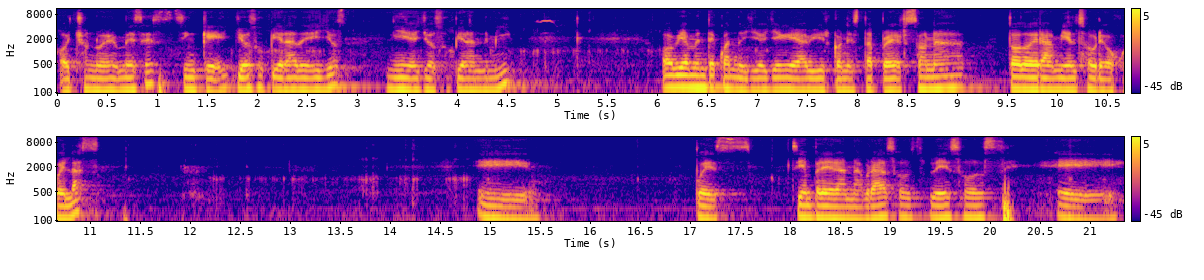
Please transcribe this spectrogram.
8 o 9 meses, sin que yo supiera de ellos ni ellos supieran de mí. Obviamente cuando yo llegué a vivir con esta persona, todo era miel sobre hojuelas. Eh, pues siempre eran abrazos, besos, eh,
